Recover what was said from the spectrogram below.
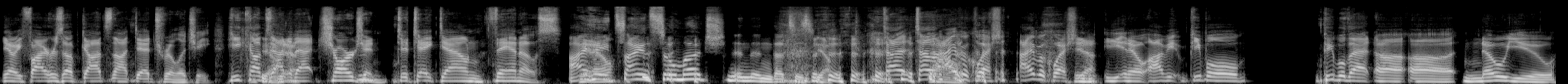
you know, he fires up God's Not Dead trilogy. He comes Yeah. out of Yeah. That charging to take down Thanos. I know? hate science so much, and then that's his. Yeah. Ty- Tyler, I have a question. I have a question. Yeah. You know, obvi- people people that uh, uh, know you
